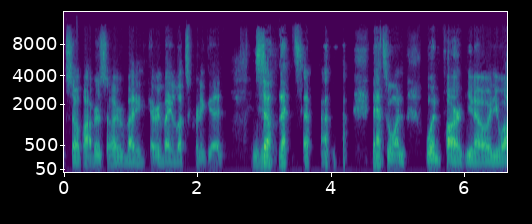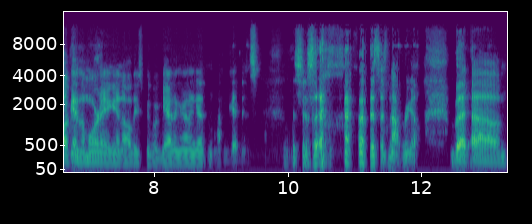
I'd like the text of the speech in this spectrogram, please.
soap operas, so everybody everybody looks pretty good. Mm-hmm. So that's uh, that's one one part. You know, when you walk in, in the morning and all these people are gathering around, and my goodness, this is uh, this is not real. But um,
